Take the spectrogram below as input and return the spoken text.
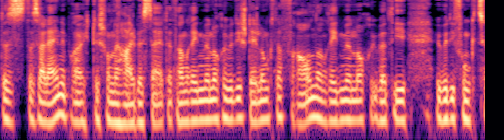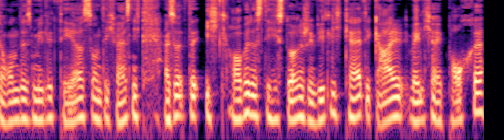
das, das alleine bräuchte schon eine halbe Seite. Dann reden wir noch über die Stellung der Frauen, dann reden wir noch über die, über die Funktion des Militärs und ich weiß nicht. Also ich glaube, dass die historische Wirklichkeit, egal welcher Epoche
